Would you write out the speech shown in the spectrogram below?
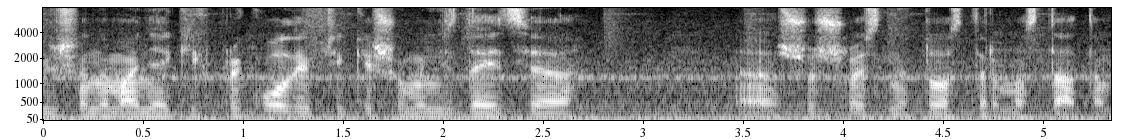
більше немає ніяких приколів, тільки що мені здається, е, що щось не то з термостатом.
